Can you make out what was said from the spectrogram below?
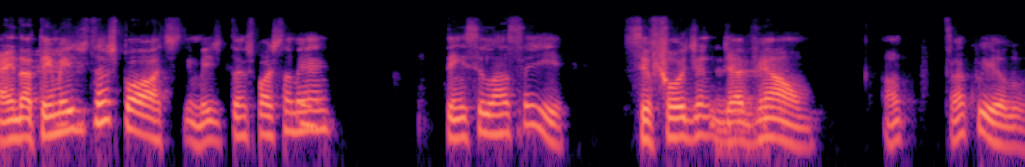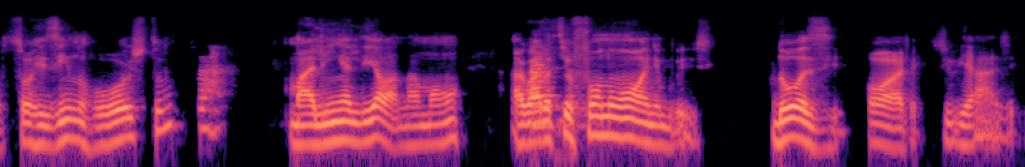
Ainda tem meio de transporte. Meio de transporte também tem esse lance aí. Se for de, de é. avião, tranquilo, sorrisinho no rosto, ah. Malinha ali, ó, na mão. Agora, se for no ônibus, 12 horas de viagem.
